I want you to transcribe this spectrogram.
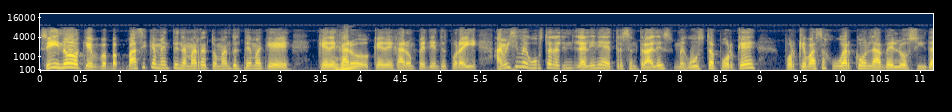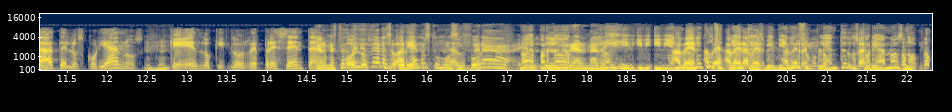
Sí, no, que básicamente nada más retomando el tema que, que dejaron, que dejaron pendientes por ahí. A mí sí me gusta la, línea de tres centrales, me gusta, ¿por qué? porque vas a jugar con la velocidad de los coreanos, que es lo que los representan. Pero me estás vendiendo a los coreanos como si fuera el, Real Madrid. Y, vienen, con suplentes, vienen suplentes los coreanos. No, no,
